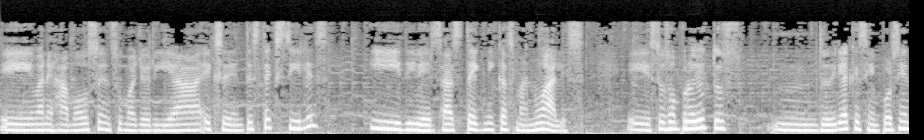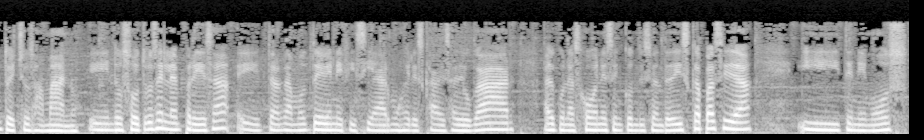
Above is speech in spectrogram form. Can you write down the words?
Eh, manejamos en su mayoría excedentes textiles y diversas técnicas manuales. Eh, estos son productos mm, yo diría que 100% hechos a mano. Eh, nosotros en la empresa eh, tratamos de beneficiar mujeres cabeza de hogar, algunas jóvenes en condición de discapacidad y tenemos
